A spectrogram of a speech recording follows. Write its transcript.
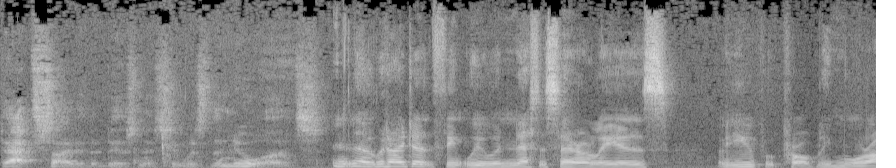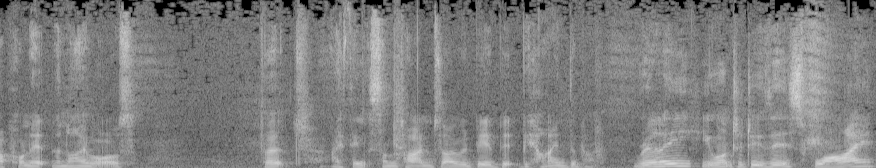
that side of the business. It was the nuance. No, but I don't think we were necessarily as. You were probably more up on it than I was. But I think sometimes I would be a bit behind the. Really? You want to do this? Why?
